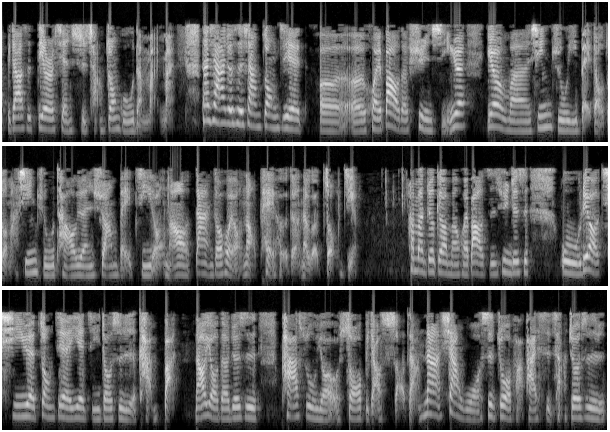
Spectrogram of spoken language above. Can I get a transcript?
比较是第二线市场中古屋的买卖。那现在就是像中介。呃呃，回报的讯息，因为因为我们新竹以北都做嘛，新竹、桃园、双北、基隆，然后当然都会有那种配合的那个中介，他们就给我们回报资讯，就是五六七月中介的业绩都是砍半，然后有的就是趴数有收比较少这样。那像我是做法拍市场，就是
